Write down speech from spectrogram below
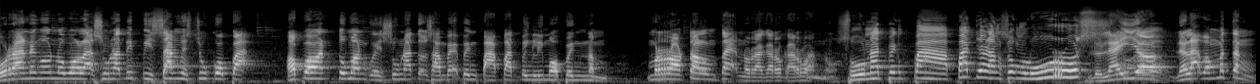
Ora ning ngono wong lak sunat iki pisan wis cukup, Pak. Apa tuman kowe sunat tok sampai ping 4, ping 5, ping 6. Merotol entek ora karo-karuan no. Sunat ping papat ya langsung lurus. Lho lah iya, lah lak wong meteng.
